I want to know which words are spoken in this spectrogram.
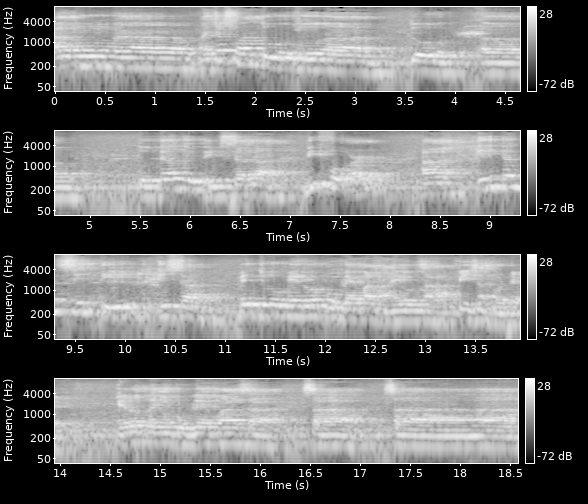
ang uh, I just want to to uh, to uh, to tell you this that uh, before uh, Iligan City is uh, medyo meron problema tayo sa peace and order. Meron tayong problema sa sa sa uh,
